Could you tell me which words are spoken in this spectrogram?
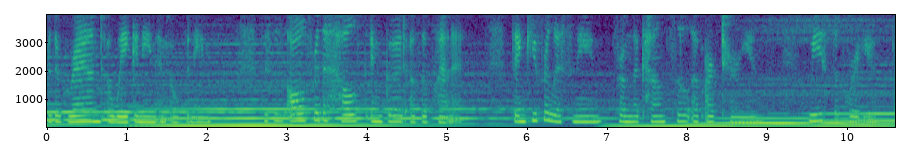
for the grand awakening and opening. This is all for the health and good of the planet. Thank you for listening from the Council of Arcturians. We support you.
